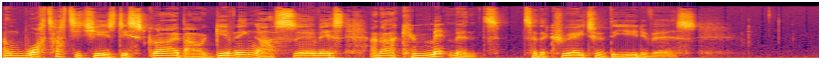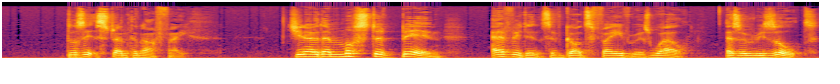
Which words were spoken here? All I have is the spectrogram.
And what attitudes describe our giving, our service, and our commitment to the Creator of the universe? Does it strengthen our faith? Do you know, there must have been evidence of God's favour as well as a result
